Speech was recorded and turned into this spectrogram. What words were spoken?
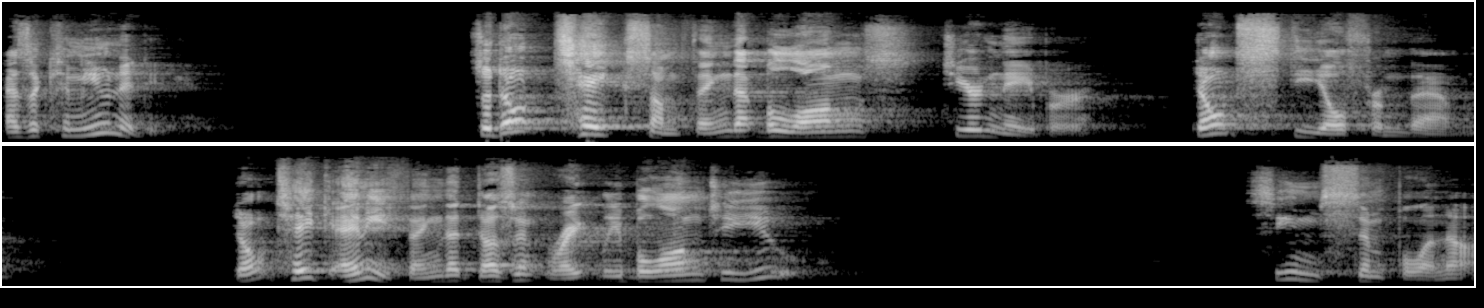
as a community. So don't take something that belongs to your neighbor, don't steal from them, don't take anything that doesn't rightly belong to you. Seems simple enough.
